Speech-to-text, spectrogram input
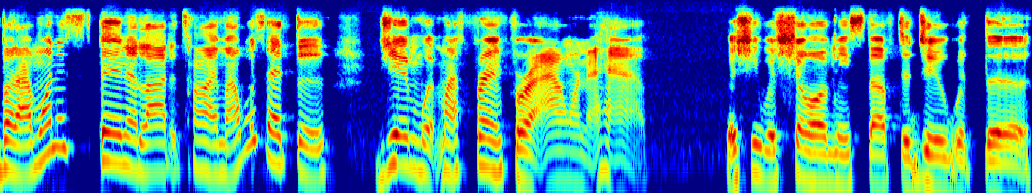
But I want to spend a lot of time. I was at the gym with my friend for an hour and a half, but she was showing me stuff to do with the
